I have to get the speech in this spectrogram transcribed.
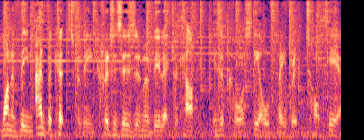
One of the advocates for the criticism of the electric car is, of course, the old favourite Top Gear,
